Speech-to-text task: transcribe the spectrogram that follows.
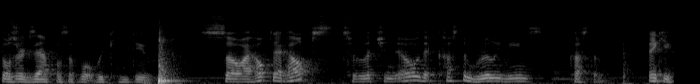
those are examples of what we can do. So I hope that helps to let you know that custom really means custom. Thank you.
